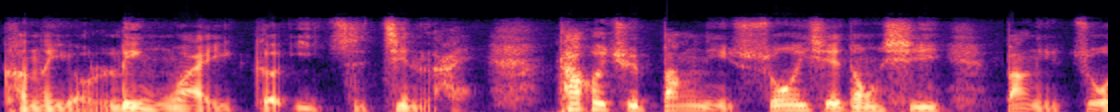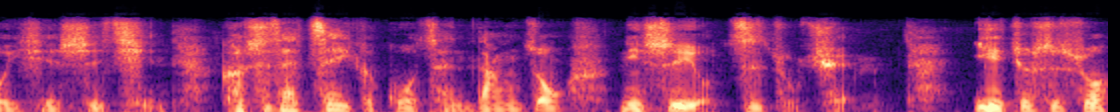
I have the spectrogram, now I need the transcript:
可能有另外一个意志进来，他会去帮你说一些东西，帮你做一些事情。可是，在这个过程当中，你是有自主权，也就是说，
